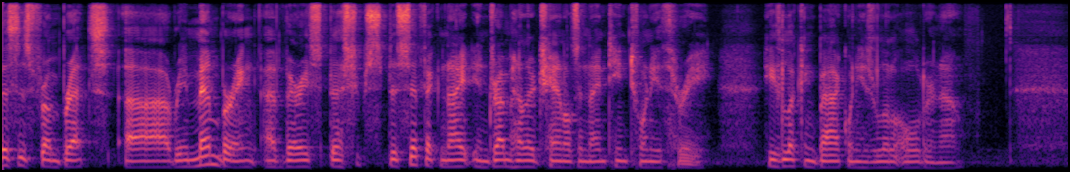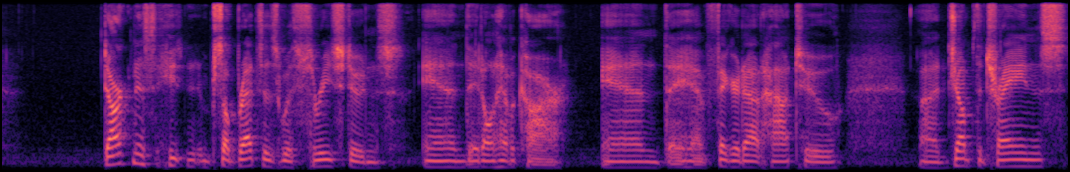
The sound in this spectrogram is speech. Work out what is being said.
This is from Bretz uh, remembering a very spe- specific night in Drumheller Channels in 1923. He's looking back when he's a little older now. Darkness, he, so Bretz is with three students, and they don't have a car, and they have figured out how to uh, jump the trains,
